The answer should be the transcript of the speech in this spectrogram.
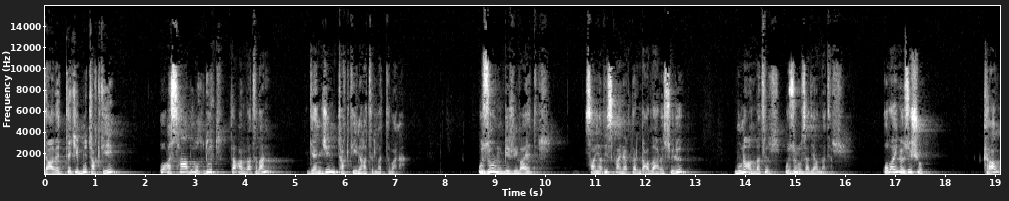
davetteki bu taktiği o Ashab-ı Uhdud'da anlatılan gencin taktiğini hatırlattı bana. Uzun bir rivayettir. Sahih hadis kaynaklarında Allah Resulü bunu anlatır. Uzun uzadı anlatır. Olayın özü şu. Kral,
